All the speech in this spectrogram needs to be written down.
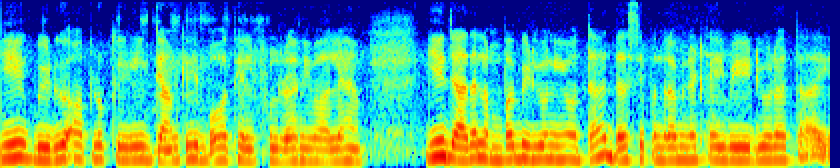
ये वीडियो आप लोग के लिए एग्ज़ाम के लिए बहुत हेल्पफुल रहने वाले हैं। ये ज़्यादा लंबा वीडियो नहीं होता है दस से पंद्रह मिनट का ही वीडियो रहता है।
